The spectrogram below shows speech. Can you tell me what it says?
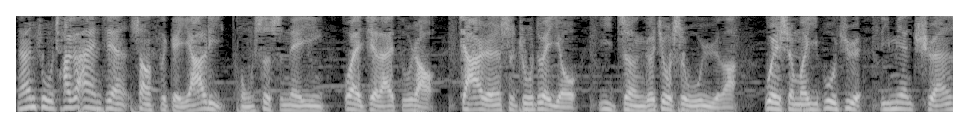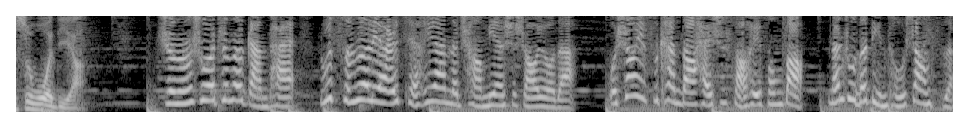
男主查个案件，上司给压力，同事是内应，外界来阻扰，家人是猪队友，一整个就是无语了。为什么一部剧里面全是卧底啊？只能说真的敢拍，如此恶劣而且黑暗的场面是少有的。我上一次看到还是扫黑风暴，男主的顶头上司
